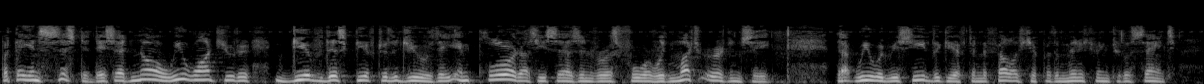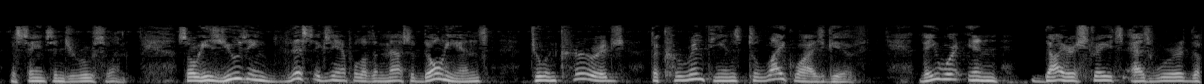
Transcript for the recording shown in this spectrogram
But they insisted. They said, no, we want you to give this gift to the Jews. They implored us, he says in verse 4, with much urgency, that we would receive the gift and the fellowship of the ministering to the saints, the saints in Jerusalem. So he's using this example of the Macedonians to encourage the Corinthians to likewise give. They were in dire straits as were the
